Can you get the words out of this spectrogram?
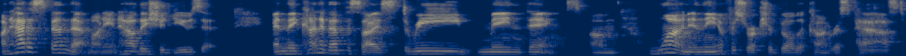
on how to spend that money and how they should use it. And they kind of emphasize three main things. Um, one, in the infrastructure bill that Congress passed,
